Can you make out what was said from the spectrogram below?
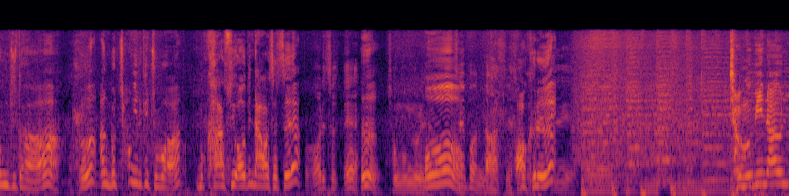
야 구성주다. 어? 아니 뭐 청이 이렇게 좋아? 뭐 가수 어디 나왔었어요? 어렸을 때 응. 전국 노래 어. 세번 나갔어요. 아 그래? 네. 정읍이 낳은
